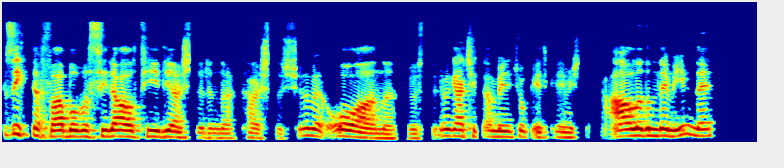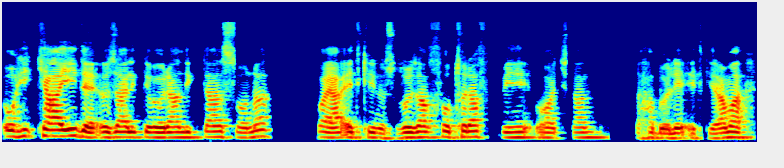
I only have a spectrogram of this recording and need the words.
Kız ilk defa babasıyla 6-7 yaşlarında karşılaşıyor ve o anı gösteriyor. Gerçekten beni çok etkilemişti. Ağladım demeyeyim de o hikayeyi de özellikle öğrendikten sonra bayağı etkileniyorsunuz. O yüzden fotoğraf beni o açıdan daha böyle etkiler ama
